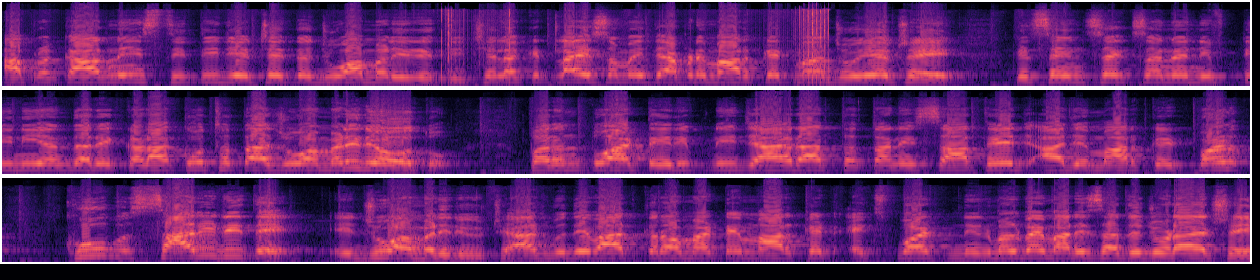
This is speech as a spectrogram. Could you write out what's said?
આ પ્રકારની સ્થિતિ જે છે તે જોવા મળી રહી છેલ્લા કેટલાય સમયથી આપણે માર્કેટમાં જોઈએ છે કે સેન્સેક્સ અને નિફ્ટીની અંદર એ કડાકો થતા જોવા મળી રહ્યો હતો. પરંતુ આ ટેરિફની જાહેરાત થતાની સાથે જ આજે માર્કેટ પણ ખૂબ સારી રીતે એ જોવા મળી રહ્યું છે. આજ બધે વાત કરવા માટે માર્કેટ એક્સપર્ટ નિર્મલભાઈ મારી સાથે જોડાયા છે.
